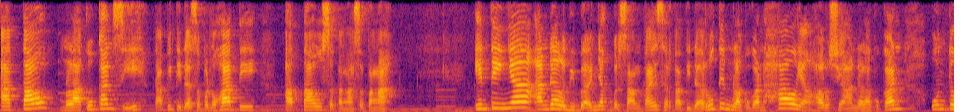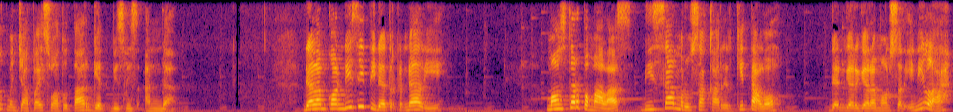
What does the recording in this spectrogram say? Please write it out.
Atau melakukan sih tapi tidak sepenuh hati atau setengah-setengah. Intinya, Anda lebih banyak bersantai serta tidak rutin melakukan hal yang harusnya Anda lakukan untuk mencapai suatu target bisnis Anda. Dalam kondisi tidak terkendali, monster pemalas bisa merusak karir kita, loh. Dan gara-gara monster inilah,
